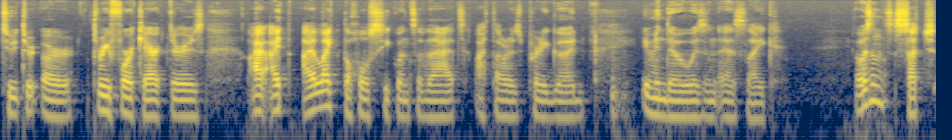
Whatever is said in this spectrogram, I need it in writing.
two three or three four characters. I, I I like the whole sequence of that. I thought it was pretty good, even though it wasn't as like it wasn't such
